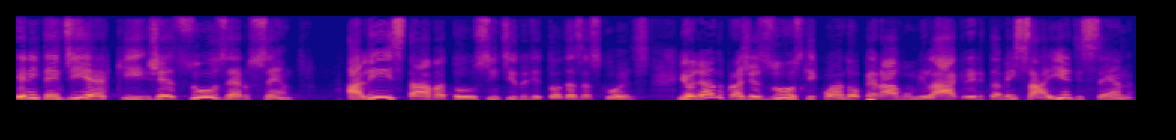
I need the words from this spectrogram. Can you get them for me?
Ele entendia que Jesus era o centro. Ali estava o sentido de todas as coisas. E olhando para Jesus, que quando operava um milagre, ele também saía de cena,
